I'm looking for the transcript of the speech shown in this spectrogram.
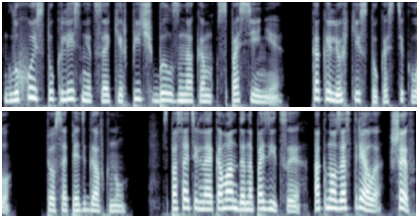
Глухой стук лестницы о кирпич был знаком спасения, как и легкий стук о стекло. Пес опять гавкнул. «Спасательная команда на позиции. Окно застряло. Шеф,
